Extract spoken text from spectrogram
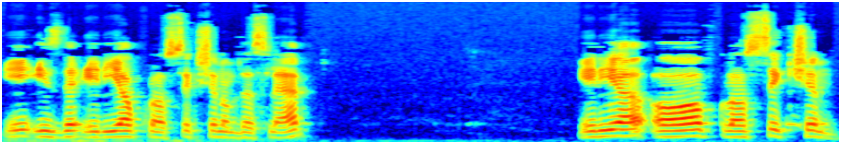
A is the area of cross section of the slab. Area of cross section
